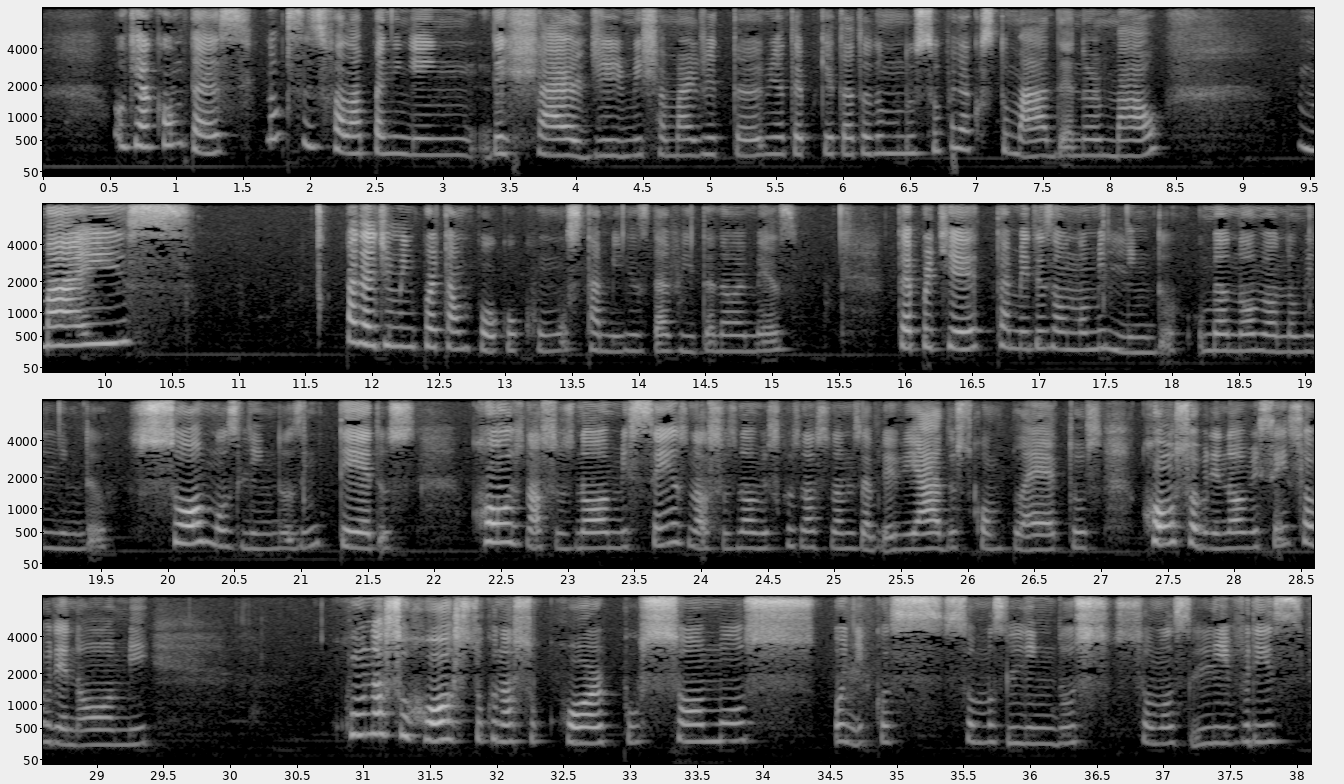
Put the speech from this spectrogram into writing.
o que acontece. Não preciso falar para ninguém deixar de me chamar de Tami, até porque tá todo mundo super acostumado, é normal. Mas parar de me importar um pouco com os Tamires da vida, não é mesmo? Até porque Tamires é um nome lindo. O meu nome é um nome lindo. Somos lindos inteiros. Com os nossos nomes, sem os nossos nomes, com os nossos nomes abreviados, completos, com sobrenome, sem sobrenome, com o nosso rosto, com o nosso corpo. Somos únicos, somos lindos, somos livres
